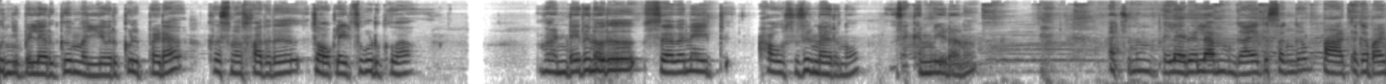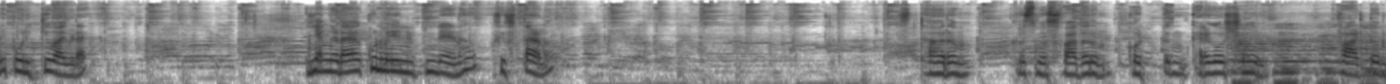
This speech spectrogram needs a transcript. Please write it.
കുഞ്ഞു പിള്ളേർക്കും വലിയവർക്കും ഉൾപ്പെടെ ക്രിസ്മസ് ഫാദർ ചോക്ലേറ്റ്സ് കൊടുക്കുക. വൺ ഡേ തന്നെ ഒരു സെവൻ എയ്റ്റ് ഹൗസസ് ഉണ്ടായിരുന്നു സെക്കൻഡ് വീടാണ്. അച്ഛനും പിള്ളേരും എല്ലാം ഗായക സംഘം പാട്ടൊക്കെ പാടി പൊളിക്കുക ഇവിടെ. ഞങ്ങളുടെ കുടുംബ യൂണിറ്റിന്റെയാണ് ഫിഫ്ത്താണ് സ്റ്റാറും ക്രിസ്മസ് ഫാദറും കൊട്ടും കരഘോഷവും പാട്ടും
